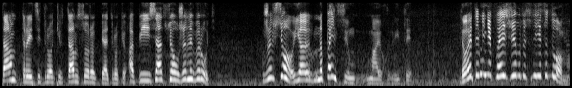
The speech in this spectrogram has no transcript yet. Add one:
там 30 років, там 45 років, а 50 все, вже не беруть. Вже все, я на пенсію маю йти. Давайте мені пенсію, я буду сидіти вдома.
